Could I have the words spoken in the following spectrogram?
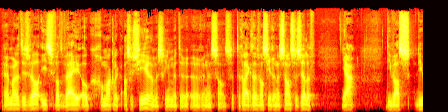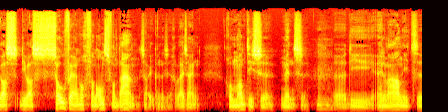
Hè, maar het is wel iets wat wij ook gemakkelijk associëren misschien met de eh, renaissance. Tegelijkertijd was die renaissance zelf, ja, die was, die, was, die was zo ver nog van ons vandaan, zou je kunnen zeggen. Wij zijn romantische mensen eh, die helemaal niet eh,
